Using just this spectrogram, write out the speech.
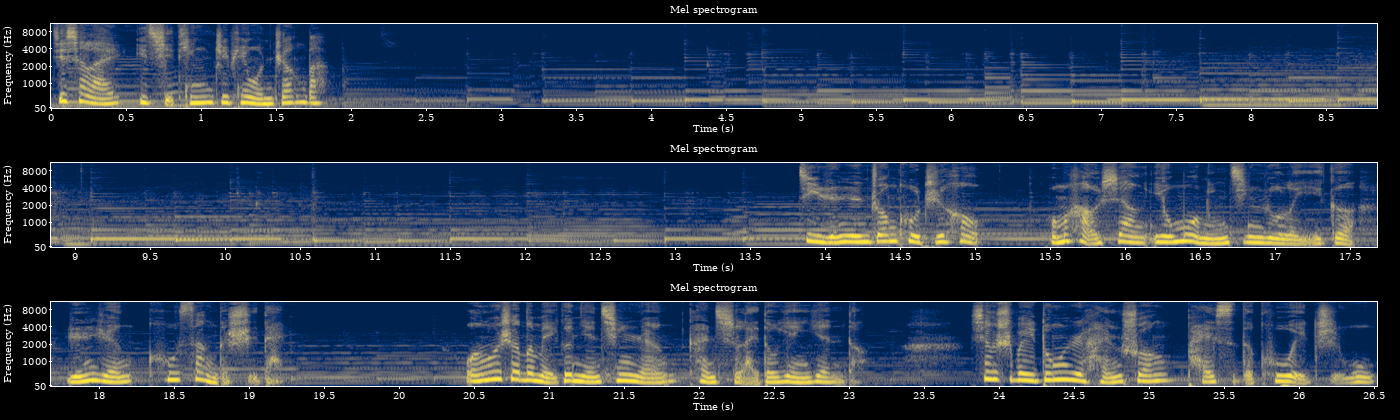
接下来一起听这篇文章吧。继人人装酷之后，我们好像又莫名进入了一个人人哭丧的时代。网络上的每个年轻人看起来都艳艳的，像是被冬日寒霜拍死的枯萎植物。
